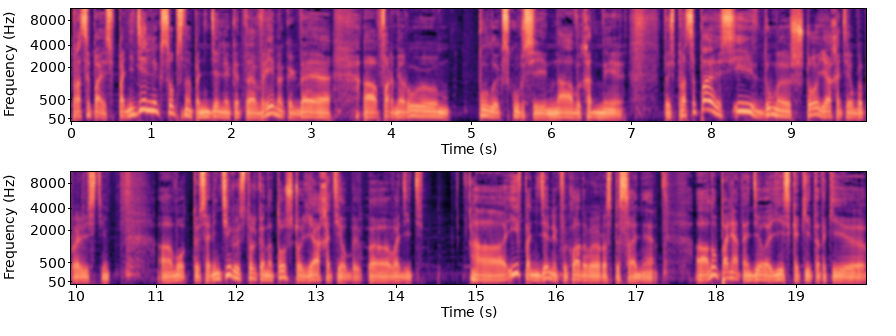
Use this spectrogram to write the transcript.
просыпаюсь в понедельник, собственно, понедельник это время, когда я а, формирую пул экскурсий на выходные. То есть просыпаюсь и думаю, что я хотел бы провести. А, вот, то есть ориентируюсь только на то, что я хотел бы э, водить. А, и в понедельник выкладываю расписание. А, ну, понятное дело, есть какие-то такие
